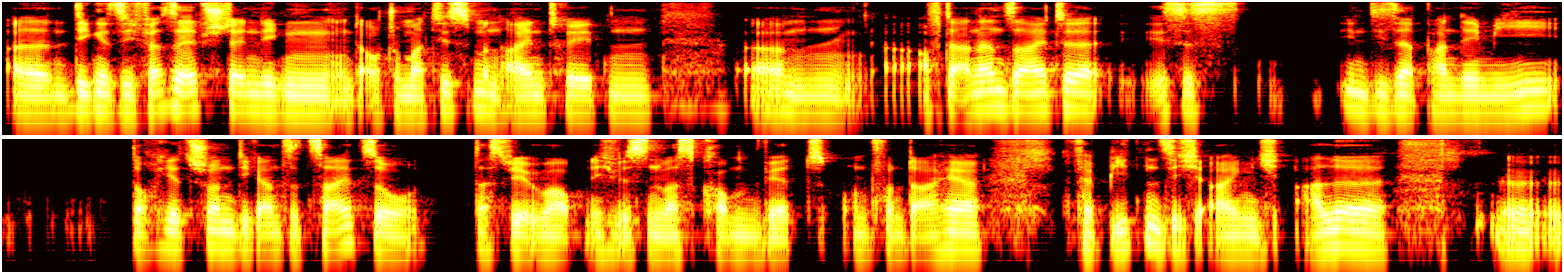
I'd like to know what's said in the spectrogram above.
äh, Dinge sich verselbstständigen und Automatismen eintreten. Ähm, auf der anderen Seite ist es in dieser Pandemie doch jetzt schon die ganze Zeit so, dass wir überhaupt nicht wissen, was kommen wird. Und von daher verbieten sich eigentlich alle äh,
